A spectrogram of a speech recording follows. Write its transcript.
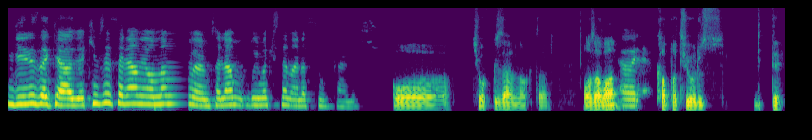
geri zekalı. Kimse selam yollamıyorum. Selam duymak isteyen arasın kardeş. Oo, çok güzel nokta. O zaman Öyle. kapatıyoruz. Bitti.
